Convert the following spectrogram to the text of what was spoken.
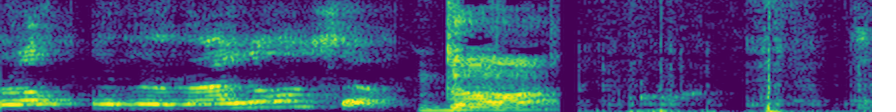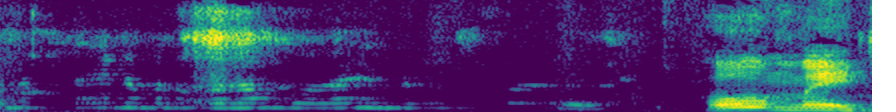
Урок начался? Да. Омен.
